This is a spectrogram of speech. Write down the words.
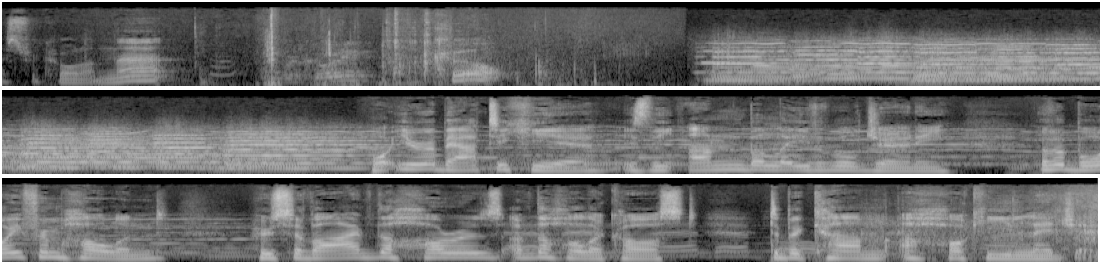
Press record on that. Recording. Cool. What you're about to hear is the unbelievable journey of a boy from Holland who survived the horrors of the Holocaust to become a hockey legend.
